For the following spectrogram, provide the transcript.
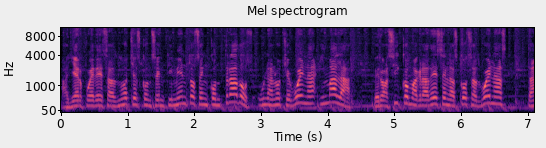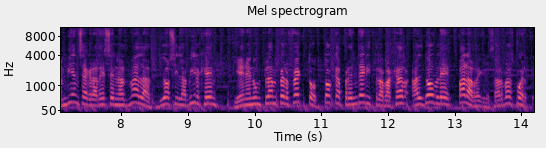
Ayer fue de esas noches con sentimientos encontrados, una noche buena y mala, pero así como agradecen las cosas buenas, también se agradecen las malas. Dios y la Virgen tienen un plan perfecto, toca aprender y trabajar al doble para regresar más fuerte.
